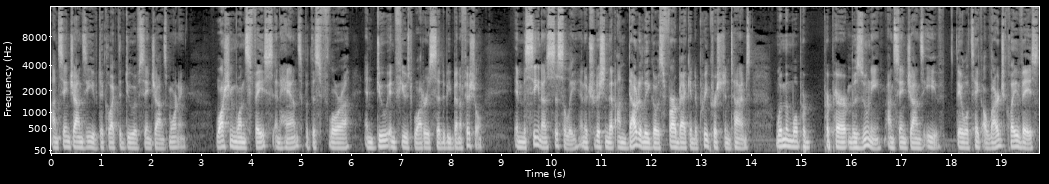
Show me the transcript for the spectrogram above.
on St. John's Eve to collect the dew of St. John's morning. Washing one's face and hands with this flora and dew infused water is said to be beneficial. In Messina, Sicily, in a tradition that undoubtedly goes far back into pre Christian times, women will pre- prepare mazzuni on St. John's Eve. They will take a large clay vase,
